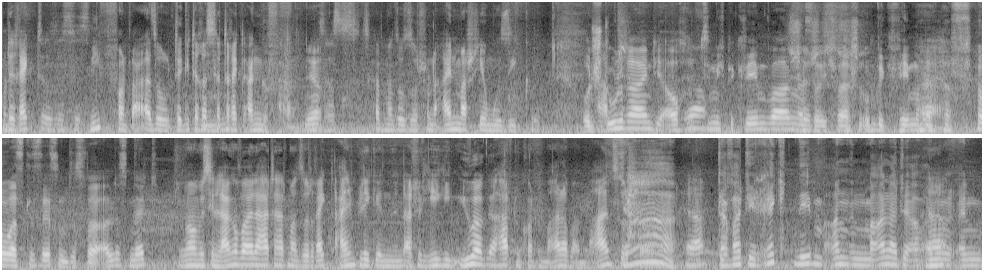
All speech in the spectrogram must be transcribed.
Und direkt, das ist Lied von, also der Gitarrist hat direkt angefangen. Mhm. Ja. Das, heißt, hat man so, so schon Einmarschiermusik. Und. Stuhlreihen, die auch Ja. ziemlich bequem waren. Schön. Also ich war schon unbequemer Ja. auf sowas gesessen. Das war alles nett. Wenn man ein bisschen Langeweile hatte, hat man so direkt Einblick in den Atelier gegenüber gehabt und konnte Maler beim Malen zuschauen. Ja. da war direkt nebenan ein Maler, der Ja. Einem,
